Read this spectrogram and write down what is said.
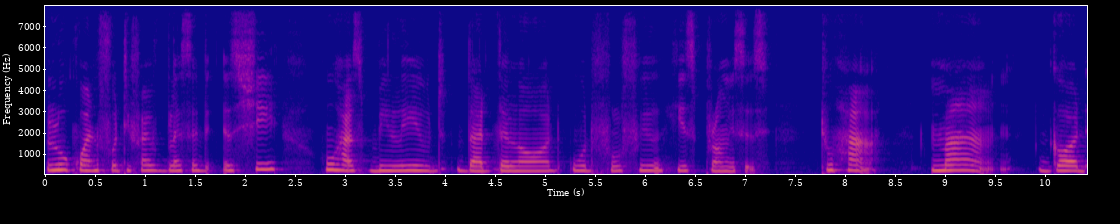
Luke 1:45 Blessed is she who has believed that the Lord would fulfill his promises to her man, God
